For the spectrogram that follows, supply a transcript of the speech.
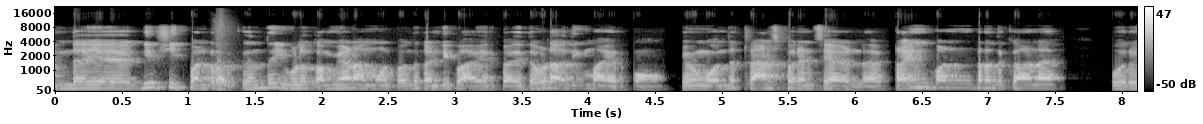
இந்த டீப் பண்ணுறதுக்கு பண்றதுக்கு வந்து இவ்வளவு கம்மியான அமௌண்ட் வந்து கண்டிப்பா ஆயிருக்காது. இதை விட அதிகமா இருக்கும். இவங்க வந்து டிரான்ஸ்பரன்சியா இல்லை. ட்ரைன் பண்றதுக்கான ஒரு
